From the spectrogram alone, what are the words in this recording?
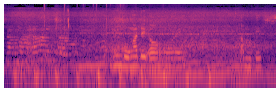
Yung bunga de, oo. Oh, oh, Tambis.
